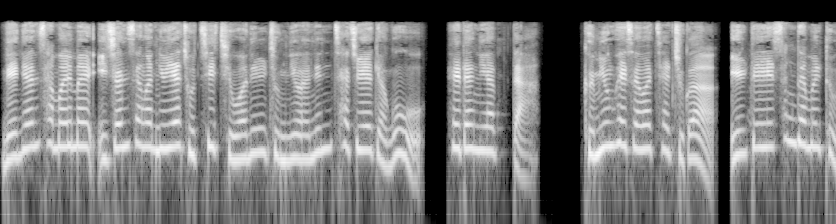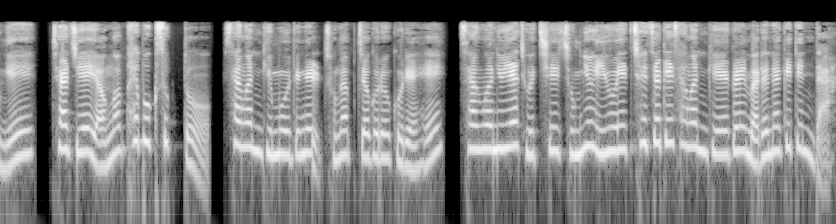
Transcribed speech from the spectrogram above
내년 3월 말 이전 상환유예 조치 지원을 종료하는 차주의 경우 해당이 없다. 금융회사와 차주가 1대1 상담을 통해 차주의 영업 회복 속도, 상환 규모 등을 종합적으로 고려해 상환 유예 조치 종료 이후에 최적의 상환 계획을 마련하게 된다.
